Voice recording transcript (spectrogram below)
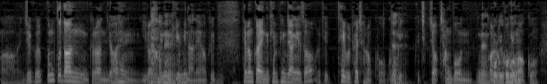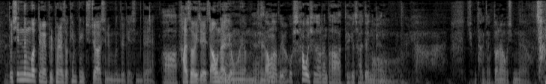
아, 왠지 그 꿈꾸던 그런 여행 이런 아, 네. 기움이 나네요. 그 해변가에 있는 캠핑장에서 이렇게 테이블 펼쳐놓고 고기 네. 그 직접 장본 네, 걸로 고기, 고기 먹고 네. 또 씻는 것 때문에 불편해서 캠핑 주저하시는 분들 계신데 아, 가서 이제 사우나 네. 이용하면 네, 되는 사우나도 거고요. 있고 샤워 시설은 다 되게 잘 돼 있는 어, 편입니다. 지금 당장 떠나고 싶네요. 참.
